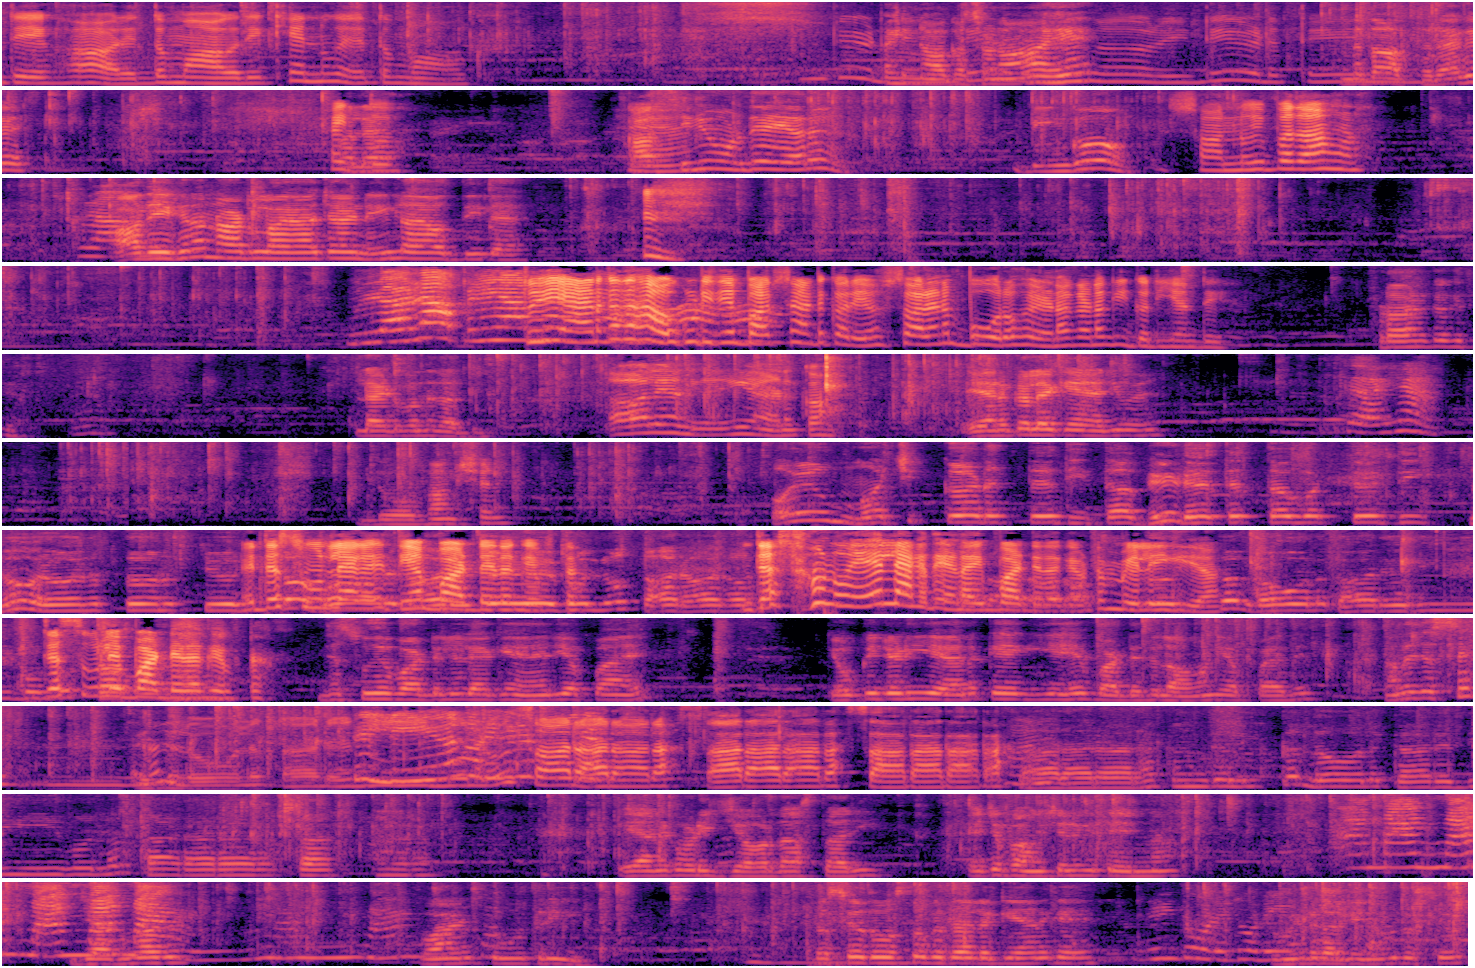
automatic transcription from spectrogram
ਦੇਖ ਹਾਰੇ ਦਿਮਾਗ ਦੇਖੇ ਇਹਨੂੰ ਕਹਿੰਦੇ ਦਿਮਾਗ। ਇੰਨਾ ਕਸਣਾ ਇਹ। ਹਾਰੇ ਡੇਢ ਤੇ ਮੇਰੇ ਤਾਂ ਹੱਥ ਰਹਿ ਗਏ। ਏਦਾਂ ਕਾਸੀ ਨਹੀਂ ਹੋਣ ਦੇ ਯਾਰ। ਬਿੰਗੋ। ਸਾਨੂੰ ਵੀ ਪਤਾ ਹੁਣ। ਆ ਦੇਖ ਨਾ ਨਟ ਲਾਇਆ ਚਾਹੇ ਨਹੀਂ ਲਾਇਆ ਉਦੀ ਲੈ। ਨਾ ਆਪਣੇ ਆਪ ਤੁਸੀਂ ਐਨਕ ਦਿਖਾਓ ਕੁੜੀ ਦੀਆਂ ਬਾਅਦ ਸੈਂਡ ਕਰਿਓ। ਸਾਰਿਆਂ ਨੇ ਬੋਰ ਹੋ ਜਾਣਾ ਕਹਿਣਾ ਕੀ ਕਰੀ ਜਾਂਦੇ। ਫੜਾ ਇਨਕਾ ਕਿੱਥੇ? ਲਾਈਟ ਬੰਦ ਕਰ ਦੀ। ਆ ਲਿਆਂਦੀਆਂ ਜੀ ਐਨਕਾਂ। ਇਹ ਐਨਕਾ ਲੈ ਕੇ ਆਇਆ ਜੀ ਮੈਂ। ਫੈਸ਼ਨ ਦੋ ਫੰਕਸ਼ਨ। ਓਏ ਮੱਚ ਕੜਤ ਦੀ ਤਾਂ ਭਿੜ ਤੇ ਤਵਟ ਦੀ ਨੋਰੋ ਨਤਨ ਚ ਇਹ ਜੱਸੂ ਨੂੰ ਲੈ ਕੇ ਦਿੱਤੀਆਂ ਬਰਥਡੇ ਦਾ ਗਿਫਟ ਜੱਸੂ ਨੂੰ ਇਹ ਲੈ ਕੇ ਦੇਣਾ ਸੀ ਬਰਥਡੇ ਦਾ ਗਿਫਟ ਮਿਲ ਹੀ ਗਿਆ। ਜੱਸੂ ਲਈ ਬਰਥਡੇ ਦਾ ਗਿਫਟ ਜੱਸੂ ਦੇ ਬਰਥਡੇ ਲਈ ਲੈ ਕੇ ਆਏ ਜੀ ਆਪਾਂ ਇਹ ਕਿਉਂਕਿ ਜਿਹੜੀ ਐਨਕ ਹੈਗੀ ਇਹ ਬਰਥਡੇ ਤੇ ਲਾਵਾਂਗੇ ਆਪਾਂ ਇਹਦੇ। ਹਨਾ ਜੱਸੇ? ਲੋਲ ਕਰੇ ਲੋਲ ਸਾਰਾ ਰਾ ਰਾ ਸਾਰਾ ਰਾ ਰਾ ਸਾਰਾ ਰਾ ਰਾ ਤਾਰਾ ਰਾ ਰਾ ਕੰਗਲੀ ਕਲੋਲ ਕਰਦੀ ਬੋਲੋ ਤਾਰਾ ਰਾ ਰਾ ਤਾਰਾ ਇਹ ਐਨਕ ਬੜੀ ਜ਼ਬਰਦਸਤ ਆ ਜੀ। ਇਹ ਚ ਫੰਕਸ਼ਨ ਵੀ ਤਿੰਨ ਆ। ਜਗਮਗ। 1 2 3 ਦੱਸਿਓ ਦੋਸਤੋ ਕਿਦਾਂ ਲੱਗੇ ਐਨਕ ਇਹ ਕਮੈਂਟ ਕਰਕੇ ਜਰੂਰ ਦੱਸਿਓ।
